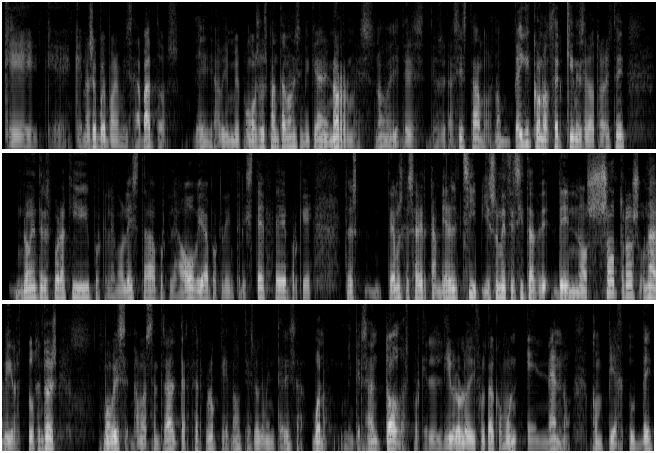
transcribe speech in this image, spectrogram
que, que, no se puede poner mis zapatos. ¿eh? A mí me pongo sus pantalones y me quedan enormes, ¿no? Y dices, Dios, así estamos, ¿no? Hay que conocer quién es el otro. Este no entres por aquí porque le molesta, porque le agobia, porque le entristece, porque... Entonces, tenemos que saber cambiar el chip y eso necesita de, nosotros una virtud. Entonces, como ves, vamos a entrar al tercer bloque, ¿no? Que es lo que me interesa. Bueno, me interesan todos, porque el libro lo disfruta como un enano, con Pierre Hubé,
